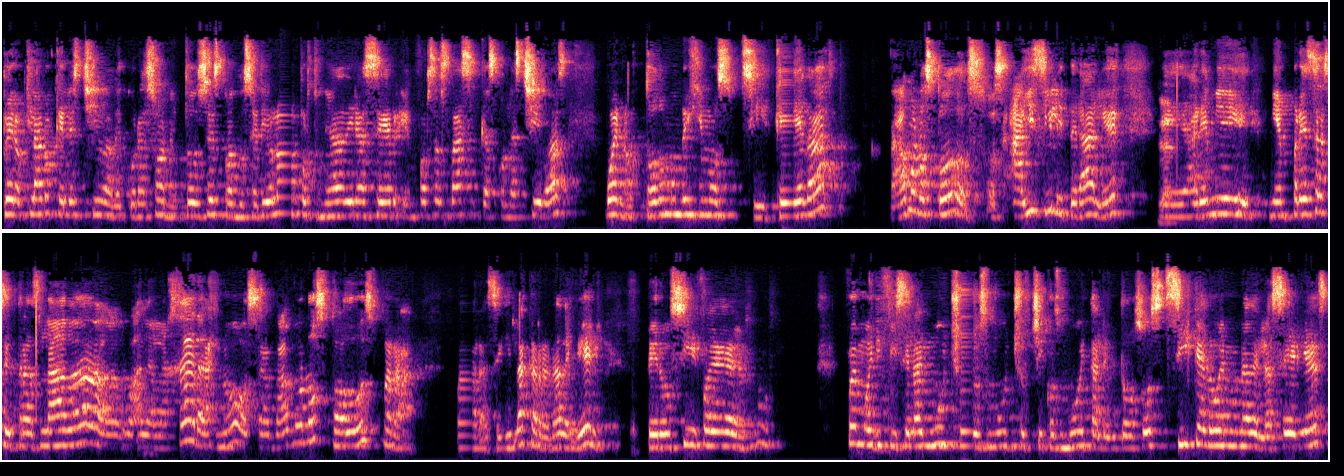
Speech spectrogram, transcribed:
Pero claro que él es chiva de corazón. Entonces, cuando se dio la oportunidad de ir a hacer en fuerzas básicas con las chivas, bueno, todo el mundo dijimos, si queda, vámonos todos. O sea, ahí sí, literal, ¿eh? eh haré mi, mi, empresa se traslada a Guadalajara, ¿no? O sea, vámonos todos para, para seguir la carrera de él. Pero sí fue, fue muy difícil. Hay muchos, muchos chicos muy talentosos. Sí quedó en una de las series,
